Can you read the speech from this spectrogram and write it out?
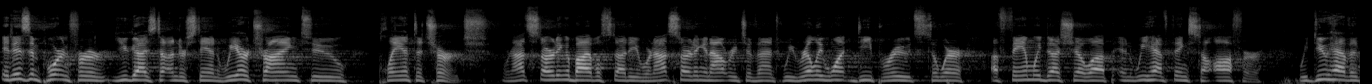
it is important for you guys to understand. We are trying to plant a church. We're not starting a Bible study. We're not starting an outreach event. We really want deep roots to where a family does show up and we have things to offer. We do have a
